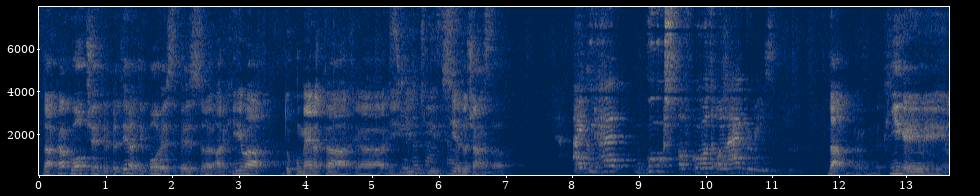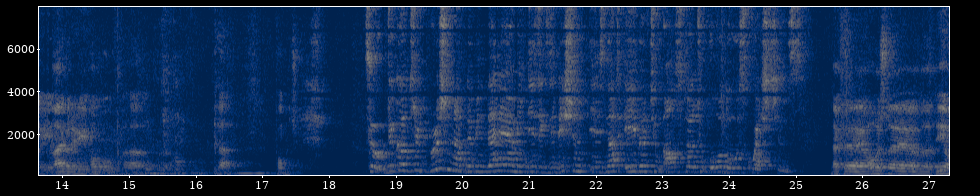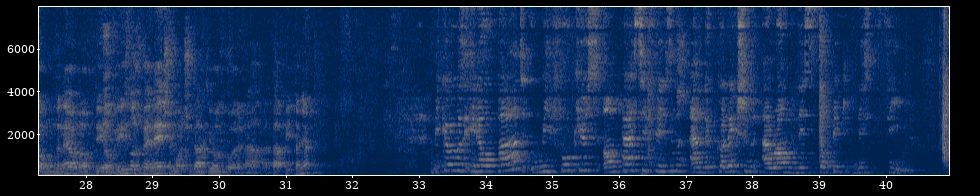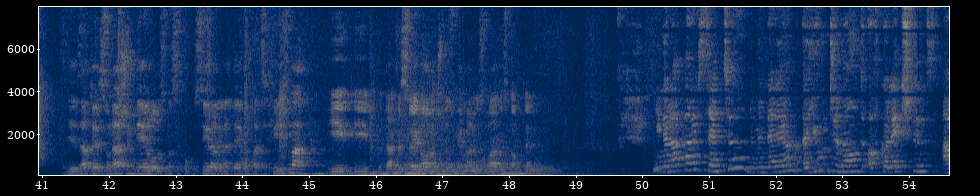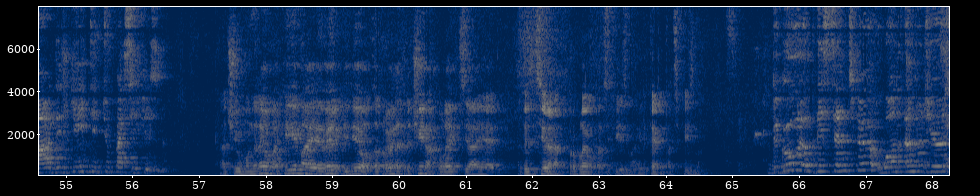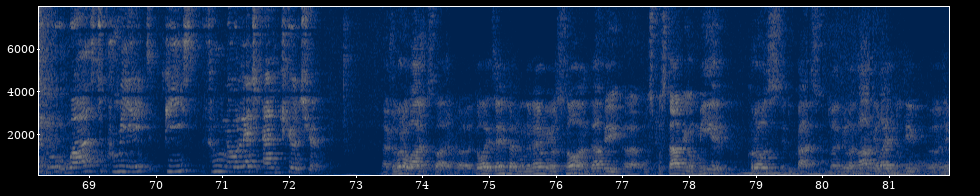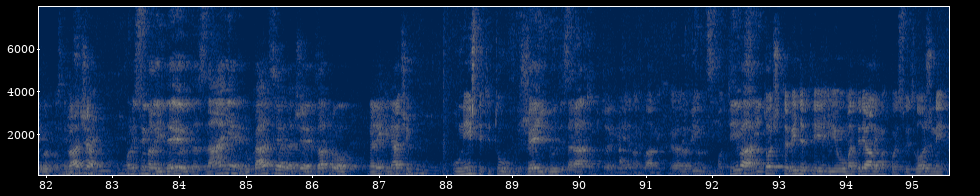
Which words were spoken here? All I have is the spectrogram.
Da, kako uopće interpretirati povijest bez uh, arhiva, dokumenata uh, i, i, i svjedočanstava? I could have books, of course, or libraries. Da, knjige ili, ili library mogu uh, da, pomoći. So the contribution of the Bindaneum in this exhibition is not able to answer to all those questions. Dakle, ovo što je uh, dio dio izložbe neće moći dati odgovore na, na ta pitanja. Because in our part, we focus on pacifism and the collection around this topic, this theme. I zato jer su u našem dijelu smo se fokusirali na temu pacifizma i, i dakle svega ono što smo imali u skladu s tom temom. In an archive center, the Millennium, a huge amount of collections are dedicated to pacifism. Znači u Mundaneovom arhivima je veliki dio, zapravo jedna trećina kolekcija je dedicirana problemu pacifizma ili temi pacifizma. The goal of this center 100 years ago was to create peace through knowledge and culture. Dakle, vrlo važna stvar. E, to Ovaj centar Mundaneum je osnovan da bi e, uspostavio mir kroz edukaciju. To je bila glavni leitmotiv e, njegovih osnivača. Oni su imali ideju da znanje, edukacija, da će zapravo na neki način uništiti tu želju ljudi za ratom. To je jedan od glavnih motiva i to ćete vidjeti i u materijalima koji su izloženi.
